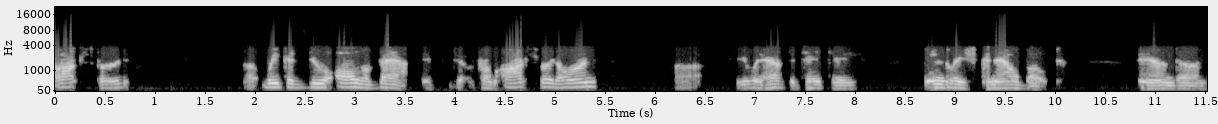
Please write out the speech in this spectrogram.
Oxford, uh, we could do all of that. If, from Oxford on, uh, you would have to take a English canal boat, and um,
